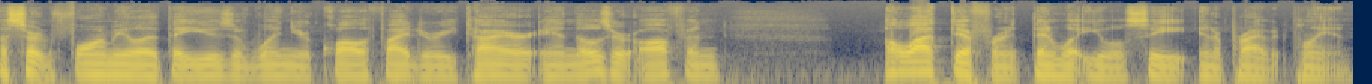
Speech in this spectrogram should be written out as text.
a certain formula that they use of when you're qualified to retire, and those are often a lot different than what you will see in a private plan.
